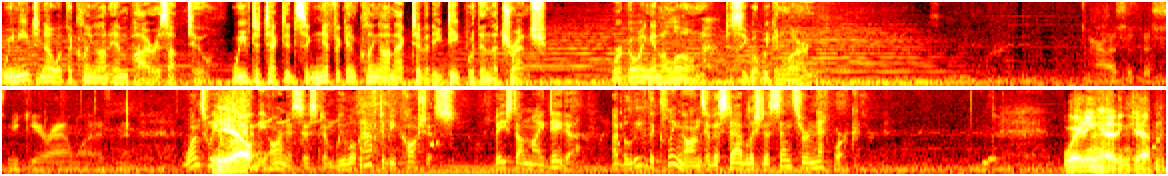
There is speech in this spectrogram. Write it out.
We need to know what the Klingon Empire is up to. We've detected significant Klingon activity deep within the trench. We're going in alone to see what we can learn. Once we Yep. arrive in the Arna system, we will have to be cautious. Based on my data, I believe the Klingons have established a sensor network. Waiting heading, Captain.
